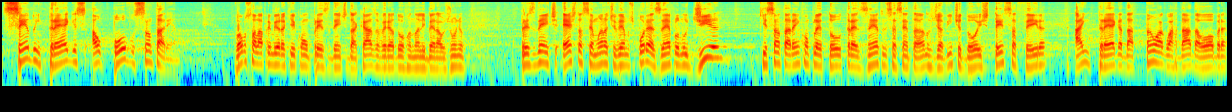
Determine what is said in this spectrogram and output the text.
sendo entregues ao povo santareno. Vamos falar primeiro aqui com o presidente da casa, o vereador Ronan Liberal Júnior. Presidente, esta semana tivemos, por exemplo, no dia que Santarém completou 360 anos, dia 22, terça-feira, a entrega da tão aguardada obra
